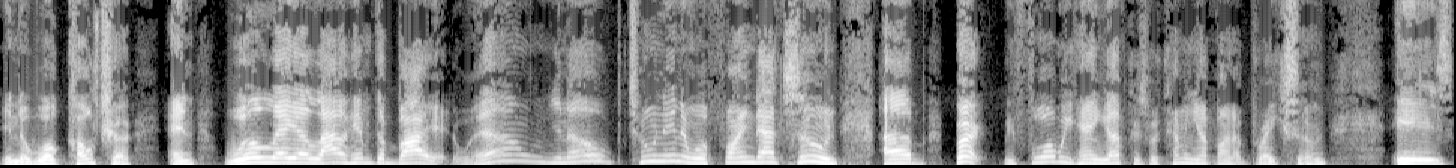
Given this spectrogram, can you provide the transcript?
in the woke culture. And will they allow him to buy it? Well, you know, tune in and we'll find out soon. Uh, Burt, before we hang up, because we're coming up on a break soon, is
